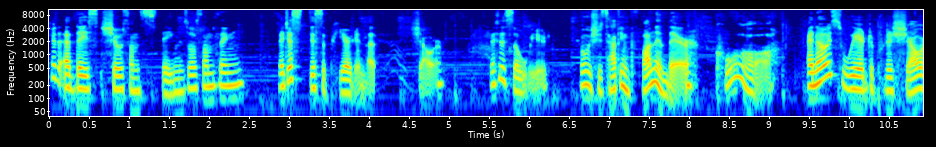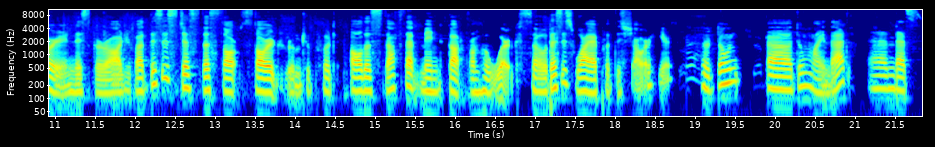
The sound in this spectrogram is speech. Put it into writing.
Should at least show some stains or something. They just disappeared in that shower. This is so weird. Oh, she's having fun in there. Cool. I know it's weird to put a shower in this garage, but this is just the storage room to put all the stuff that Mint got from her work. So this is why I put this shower here. So don't uh don't mind that. And let's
